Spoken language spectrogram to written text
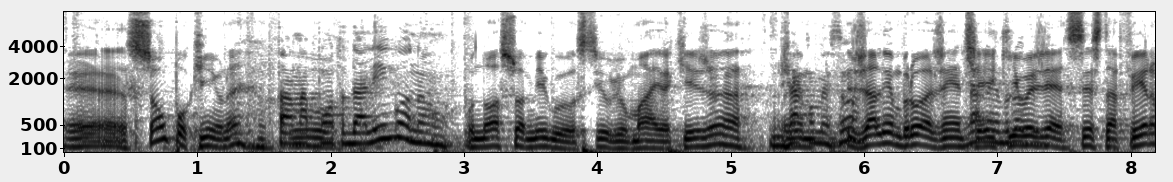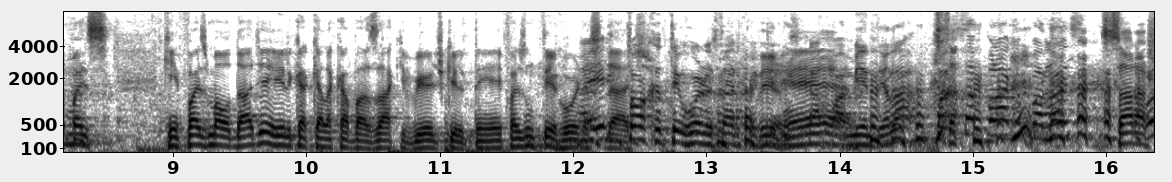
É, só um pouquinho, né? Tá na O- ponta da língua ou não? O nosso amigo Silvio Maio aqui já, Já começou? já lembrou a gente Já aí que hoje é sexta-feira, mas quem faz maldade é ele com aquela Kawasaki verde que ele tem aí, faz um terror na Aí ele cidade. toca terror na cidade com aquele É. escapamento dele lá. Passa a placa pra nós. Sarachu.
